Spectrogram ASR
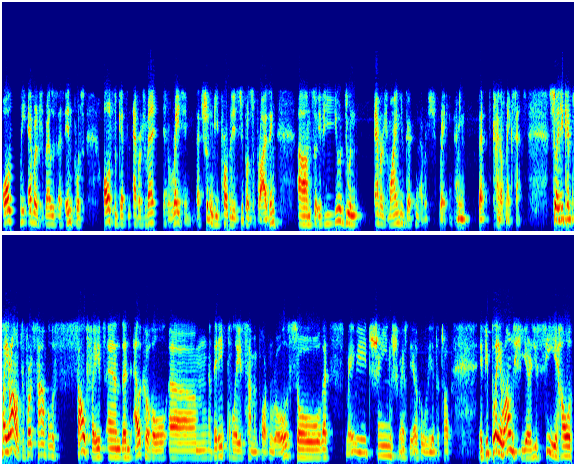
all the average values as input, also gets an average rating. That shouldn't be probably super surprising. Um, so if you do an average wine, you get an average rating. I mean, that kind of makes sense. So and you can play around. So for example, sulfates and, and alcohol, um, they play some important roles. So let's maybe change, where's the alcohol here at the top? If you play around here, you see how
